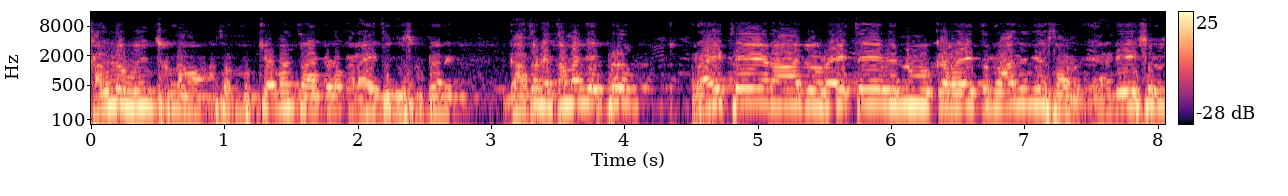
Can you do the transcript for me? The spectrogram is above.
కళ్ళు ఊహించుకున్నాం. అసలు ముఖ్యమంత్రి అంటాడు ఒక రైతు తీసుకుంటారు గతంలో ఎంతమంది చెప్పారు? రైతే రాజు రైతే వెన్నుముక రైతు రాజు చేస్తాను ఎరడి చేసారు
